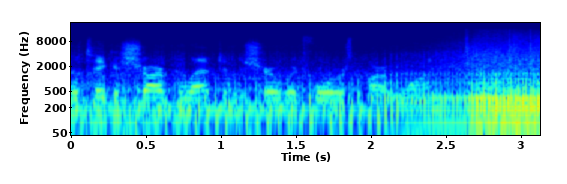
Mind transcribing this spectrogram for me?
We'll take a sharp left into Sherwood Forest Part 1.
